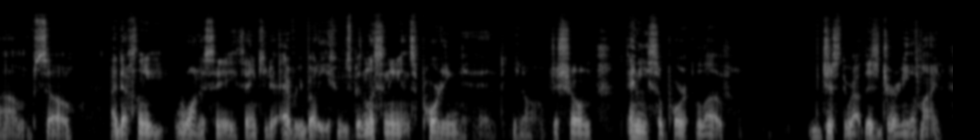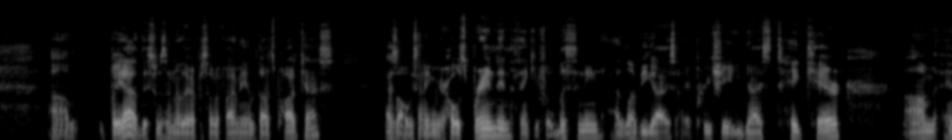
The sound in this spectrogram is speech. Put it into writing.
Um, so I definitely want to say thank you to everybody who's been listening and supporting, and you know just shown any support, love, just throughout this journey of mine. Um, but yeah, this was another episode of 5 a.m. Thoughts Podcast. As always, I am your host, Brandon. Thank you for listening. I love you guys. I appreciate you guys. Take care. Um, and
